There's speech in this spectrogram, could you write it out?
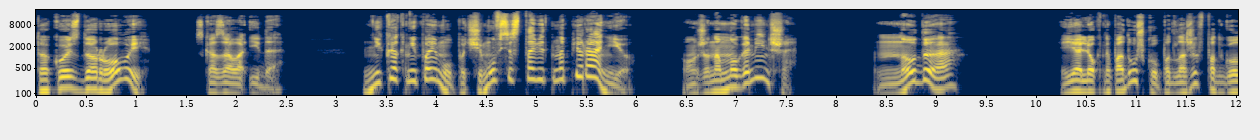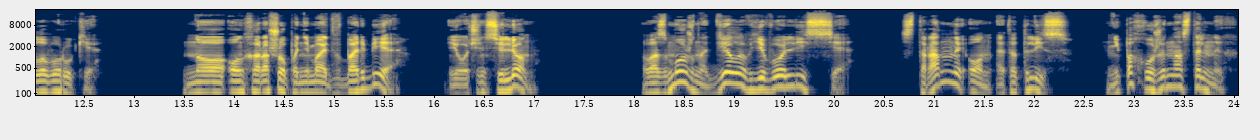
«Такой здоровый?» — сказала Ида. «Никак не пойму, почему все ставят на пиранью?» Он же намного меньше. Ну да. Я лег на подушку, подложив под голову руки. Но он хорошо понимает в борьбе и очень силен. Возможно, дело в его лиссе. Странный он, этот лис, не похожий на остальных.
